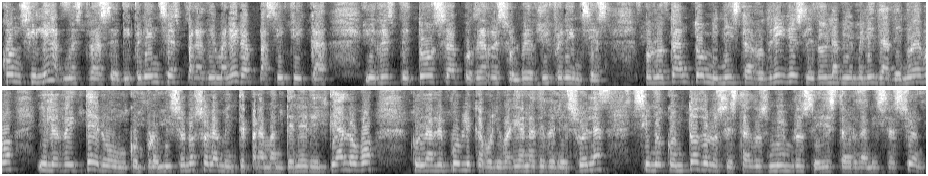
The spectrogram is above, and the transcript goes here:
conciliar nuestras eh, diferencias para de manera pacífica y respetuosa poder resolver diferencias. Por lo tanto, ministra Rodríguez, le doy la bienvenida de nuevo y le reitero un compromiso no solamente para mantener el diálogo con la República Bolivariana de Venezuela, sino con todos los Estados miembros de esta organización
